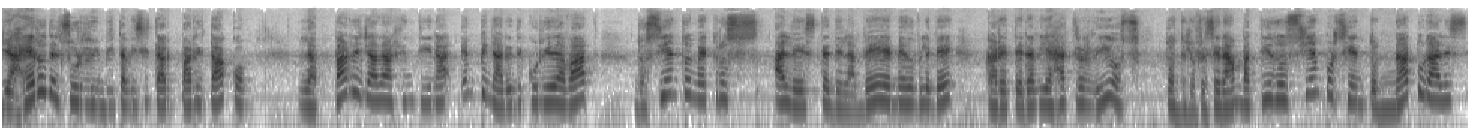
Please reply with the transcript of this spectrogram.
Viajeros del Sur lo invita a visitar Parritaco, la parrillada argentina en Pinares de Curridabat, 200 metros al este de la BMW Carretera Vieja Tres Ríos. donde le ofrecerán batidos 100% naturales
